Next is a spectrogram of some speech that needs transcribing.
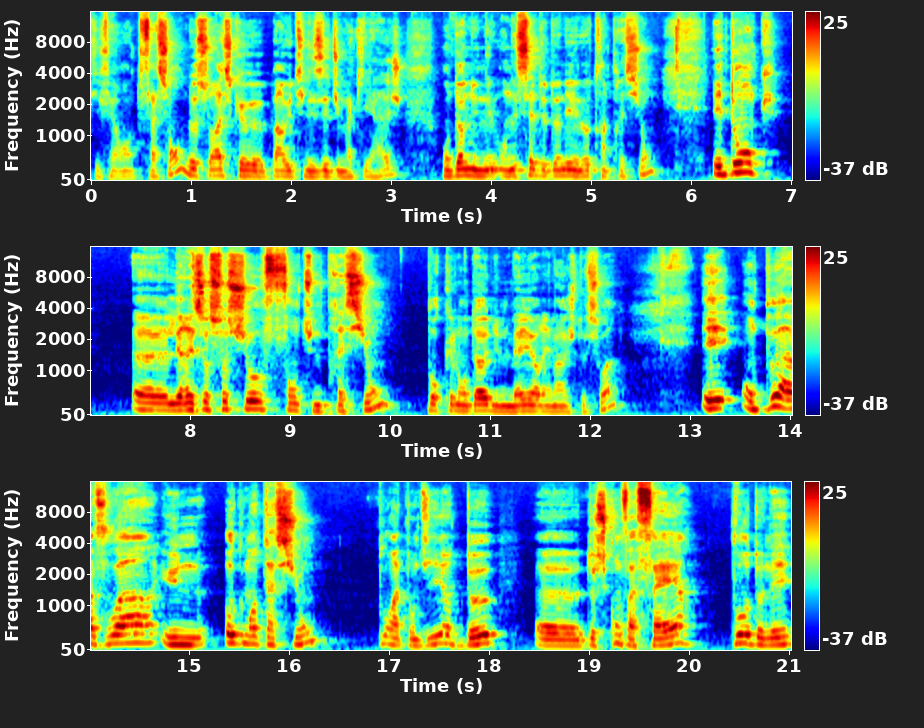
différentes façons, ne serait-ce que par utiliser du maquillage. On, donne on essaie de donner une autre impression. Et donc, euh, les réseaux sociaux font une pression pour que l'on donne une meilleure image de soi. Et on peut avoir une augmentation, pourra-t-on dire, de, euh, de ce qu'on va faire pour donner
